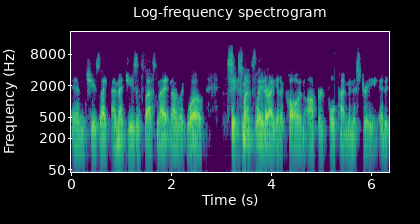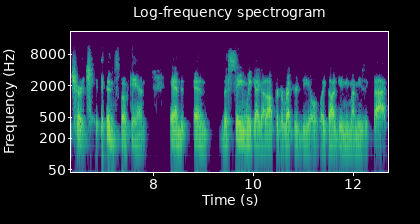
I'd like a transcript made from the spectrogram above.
and she's like, "I met Jesus last night," and I was like, "Whoa." six months later, I get a call and offered full time ministry at a church in Spokane, and and the same week I got offered a record deal. Like God gave me my music back,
